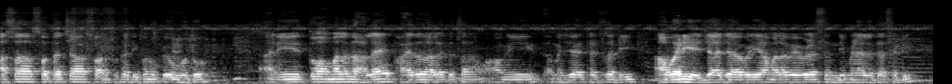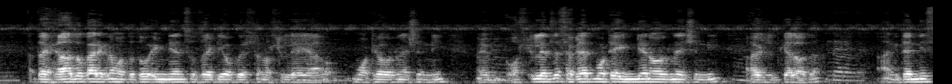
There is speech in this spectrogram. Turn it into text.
असा स्वतःच्या स्वार्थासाठी पण उपयोग होतो. आणि तो आम्हाला झालाय फायदा झालाय त्याचा आम्ही म्हणजे त्याच्यासाठी आभारी आहे. ज्या ज्या वेळी आम्हाला वेगवेगळ्या संधी मिळाल्या त्यासाठी. आता ह्या जो कार्यक्रम होता तो Indian Society of Western Australia या मोठ्या ऑर्गनायझेशननी म्हणजे ऑस्ट्रेलियातल्या सगळ्यात मोठ्या इंडियन ऑर्गनायझेशननी आयोजित केला होता. आणि त्यांनीच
